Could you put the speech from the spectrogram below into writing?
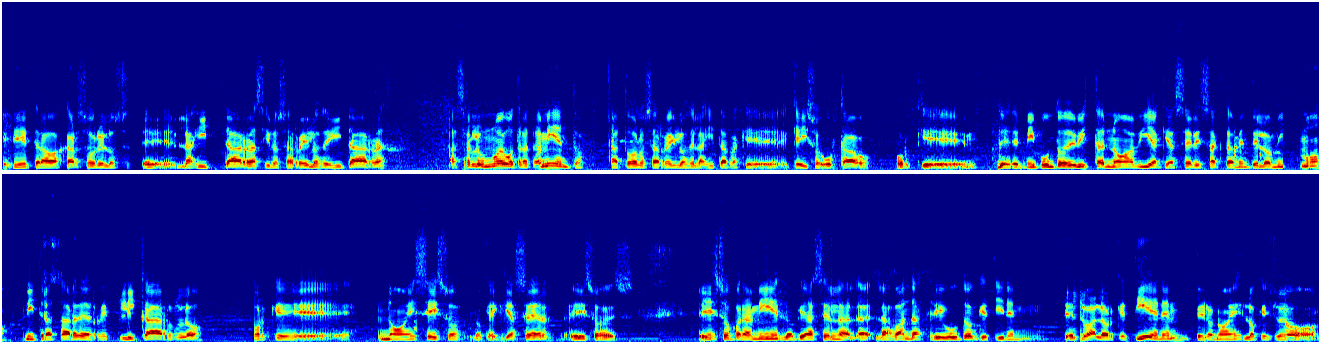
eh, trabajar sobre los, eh, las guitarras y los arreglos de guitarras hacerle un nuevo tratamiento a todos los arreglos de las guitarras que, que, hizo Gustavo, porque desde mi punto de vista no había que hacer exactamente lo mismo ni tratar de replicarlo, porque no es eso lo que hay que hacer, eso es eso para mí es lo que hacen las bandas tributo que tienen el valor que tienen, pero no es lo que yo,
